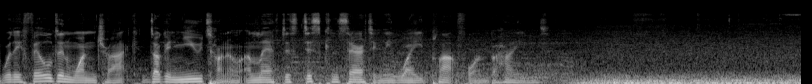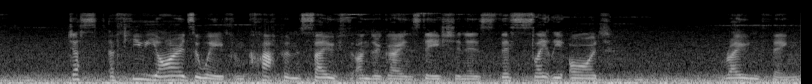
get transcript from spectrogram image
where they filled in one track, dug a new tunnel, and left this disconcertingly wide platform behind. Just a few yards away from Clapham South Underground Station is this slightly odd round thing.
